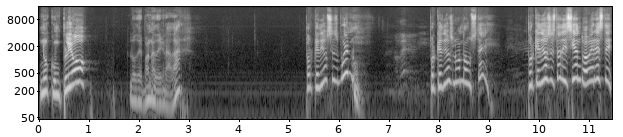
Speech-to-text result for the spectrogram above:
no cumplió, lo de, van a degradar. Porque Dios es bueno. Porque Dios lo ama a usted. Porque Dios está diciendo, a ver, este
